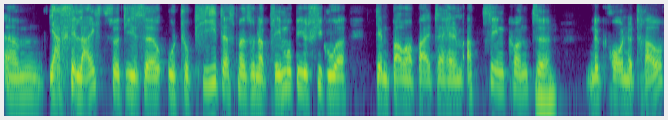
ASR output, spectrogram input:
ähm, ja, vielleicht so diese Utopie, dass man so einer Playmobil-Figur den Bauarbeiterhelm abziehen konnte, mhm. eine Krone drauf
